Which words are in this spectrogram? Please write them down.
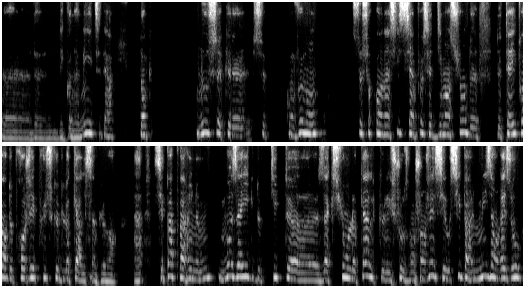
euh, d'économie, etc. Donc, nous, ce que ce qu'on veut, ce sur quoi on insiste, c'est un peu cette dimension de, territoire de projet plus que de local simplement. Hein. C'est pas par une mosaïque de petites euh, actions locales que les choses vont changer, c'est aussi par une mise en réseau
